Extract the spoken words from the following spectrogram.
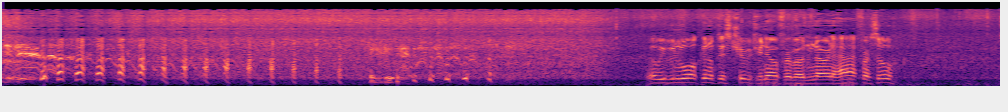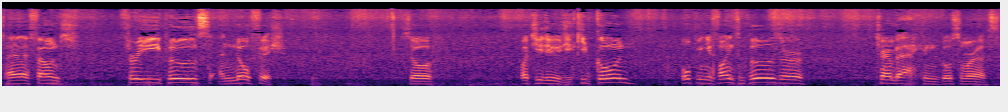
Well, we've been walking up this tributary now for about an hour and a half or so. Uh, found three pools and no fish. So, what do you do? Do you keep going, hoping you find some pools, or turn back and go somewhere else?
